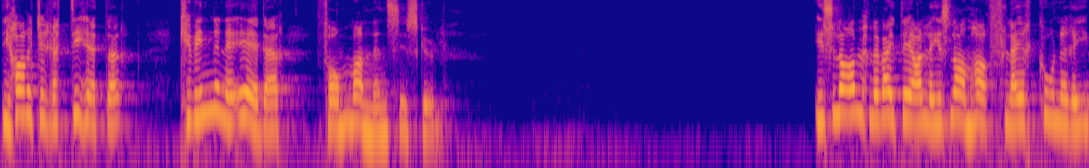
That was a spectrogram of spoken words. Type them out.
De har ikke rettigheter. Kvinnene er der for mannens skyld. Islam, vi vet det alle, islam har flerkoneri.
